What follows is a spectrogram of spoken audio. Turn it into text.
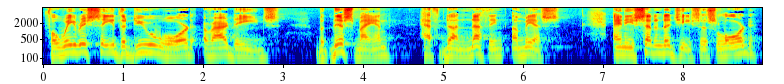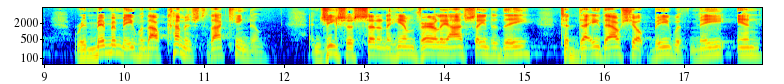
for we receive the due reward of our deeds. But this man hath done nothing amiss. And he said unto Jesus, Lord, remember me when thou comest to thy kingdom. And Jesus said unto him, Verily I say unto thee, today thou shalt be with me in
